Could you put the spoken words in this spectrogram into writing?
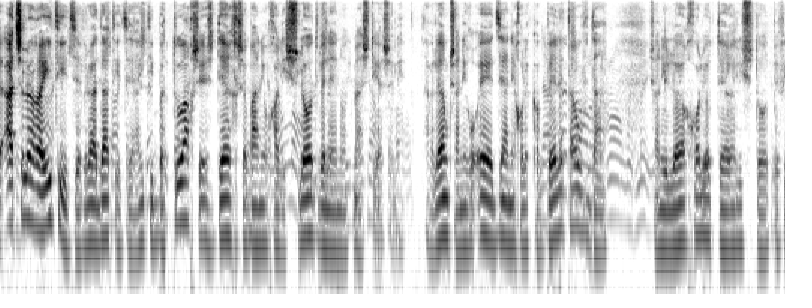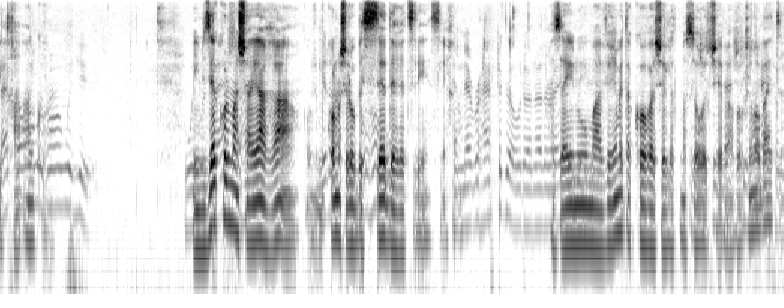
ועד שלא ראיתי את זה ולא ידעתי את זה, הייתי בטוח שיש דרך שבה אני אוכל לשלוט וליהנות מהשתייה שלי. אבל היום כשאני רואה את זה, אני יכול לקבל את העובדה שאני לא יכול יותר לשתות בבטחה אלכוהול. ואם זה כל מה שהיה רע, כל מה שלא בסדר אצלי, סליחה, אז היינו מעבירים את הכובע של המסורת שבע והולכים הביתה.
